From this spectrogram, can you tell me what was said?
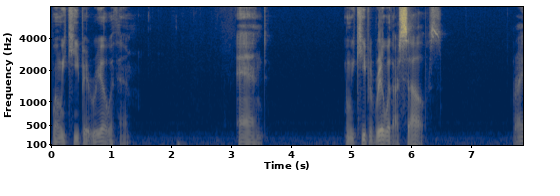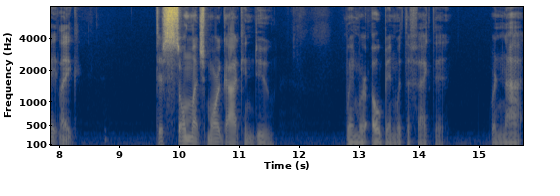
when we keep it real with him. And when we keep it real with ourselves. Right? Like there's so much more God can do when we're open with the fact that we're not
